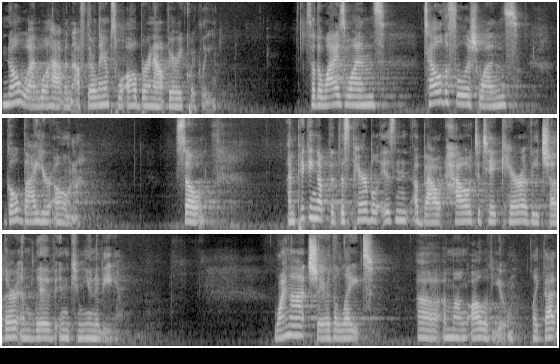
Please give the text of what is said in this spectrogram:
no one will have enough. Their lamps will all burn out very quickly. So the wise ones tell the foolish ones, go buy your own. So I'm picking up that this parable isn't about how to take care of each other and live in community why not share the light uh, among all of you? Like, that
